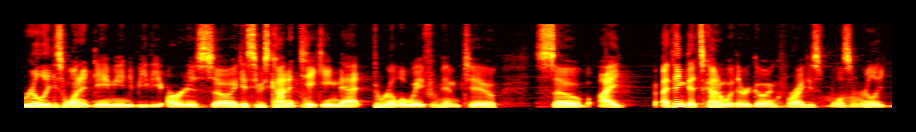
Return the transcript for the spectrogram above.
really just wanted Damien to be the artist. So I guess he was kind of taking that thrill away from him too. So I, I think that's kind of what they were going for. I just wasn't really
